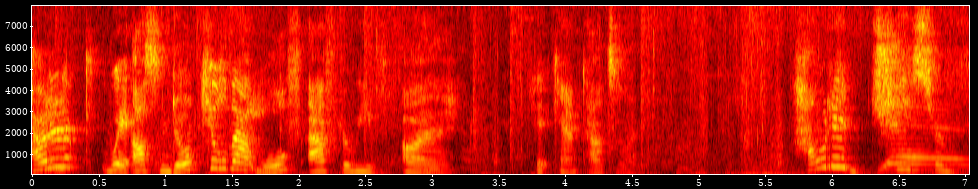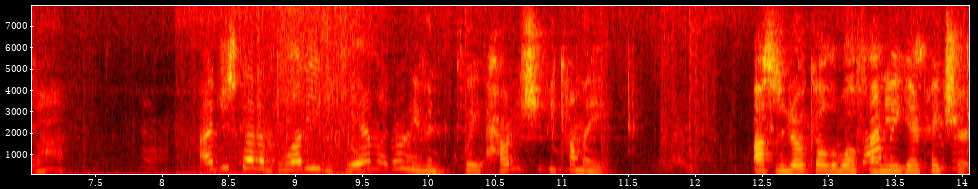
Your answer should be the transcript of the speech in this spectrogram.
how did? It, wait, Austin, don't kill that wolf after we've uh hit camp counselor. How did she Yay. survive? I just got a bloody gamma. I don't even. Wait, how did she become a? Austin, don't kill the wolf. I need to get a picture.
